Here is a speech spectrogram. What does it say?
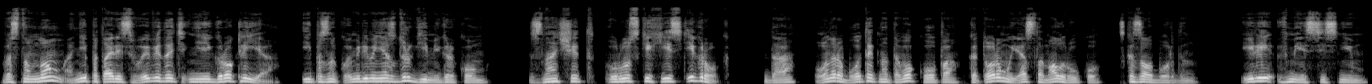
В основном они пытались выведать, не игрок ли я, и познакомили меня с другим игроком. Значит, у русских есть игрок? Да, он работает на того копа, которому я сломал руку, сказал Борден. Или вместе с ним.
